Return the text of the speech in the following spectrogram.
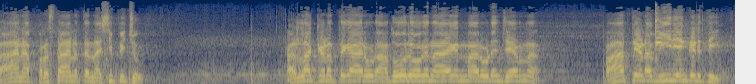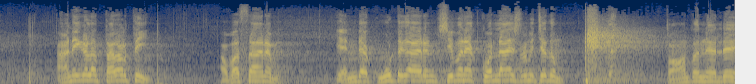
താൻ ആ പ്രസ്ഥാനത്തെ നശിപ്പിച്ചു. കള്ളക്കടത്തുകാരോടും അധോലോക നായകന്മാരോടും ചേർന്ന് പാർട്ടിയുടെ വീര്യം കെടുത്തി അണികളെ തളർത്തി. അവസാനം എന്റെ കൂട്ടുകാരൻ ശിവനെ കൊല്ലാൻ ശ്രമിച്ചതും താൻ തന്നെയല്ലേ?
